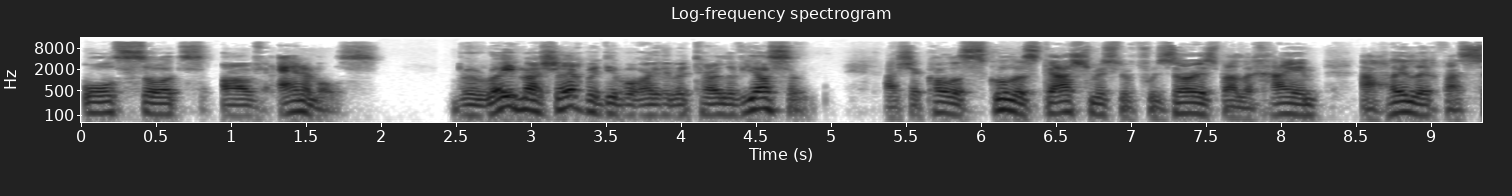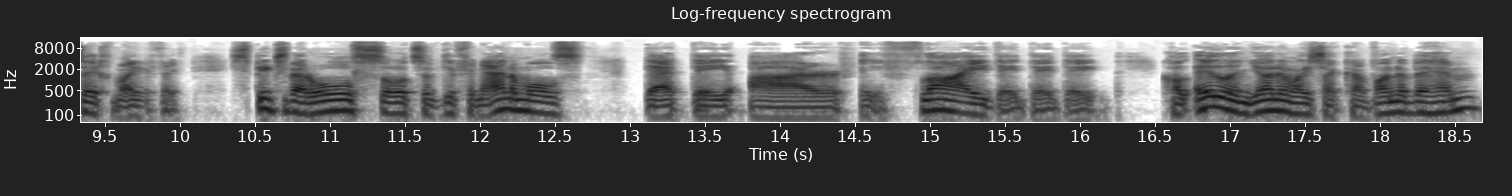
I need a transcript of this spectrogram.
all sorts of animals. Speaks about all sorts of different animals that they are they fly they they they call elan yonim.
